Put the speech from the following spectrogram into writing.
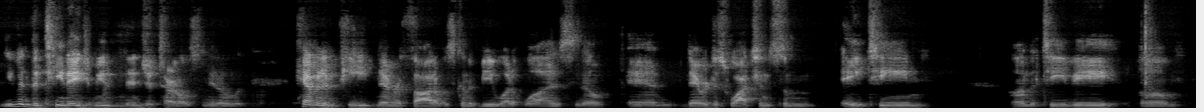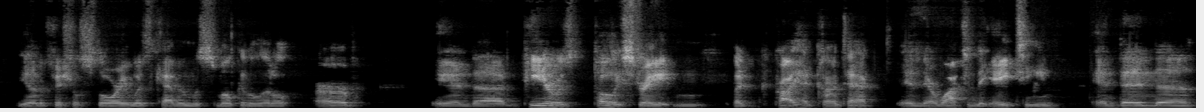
even the Teenage Mutant Ninja Turtles, you know, Kevin and Pete never thought it was going to be what it was, you know, and they were just watching some A Team on the TV. Um, the unofficial story was Kevin was smoking a little herb, and uh, Peter was totally straight and but probably had contact, and they're watching the A Team, and then. Uh,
